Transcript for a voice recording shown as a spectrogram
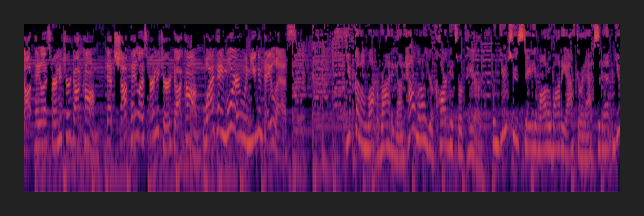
shoppaylessfurniture.com. That's shopppaylessfurniture.com. Why pay more when you can pay less? You've got a lot riding on how well your car gets repaired. When you choose Stadium Auto Body after an accident, you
